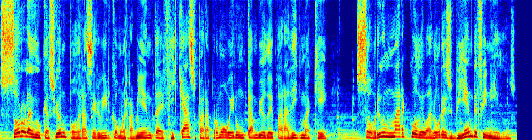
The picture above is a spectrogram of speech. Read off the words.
Solo la educación podrá servir como herramienta eficaz para promover un cambio de paradigma que, sobre un marco de valores bien definidos,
